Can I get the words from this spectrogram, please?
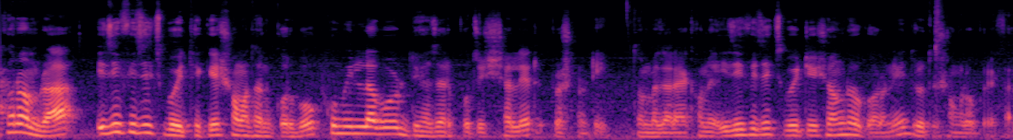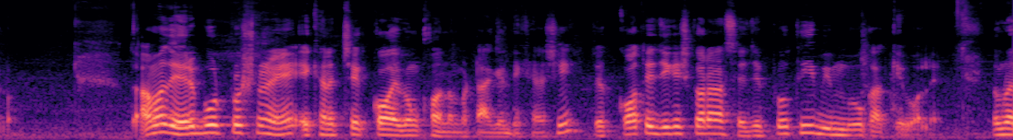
এখন আমরা ইজি ফিজিক্স বই থেকে সমাধান করব কুমিল্লা বোর্ড দুই হাজার পঁচিশ সালের প্রশ্নটি। তোমরা যারা এখনও ইজি ফিজিক্স বইটি সংগ্রহ করনি, দ্রুত সংগ্রহ করে ফেলো। তো আমাদের বোর্ড প্রশ্নে এখানে হচ্ছে ক এবং খ নম্বরটা আগে দেখে আসি। যে কতে জিজ্ঞেস করা আছে যে প্রতিবিম্ব কাকে বলে? তোমরা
